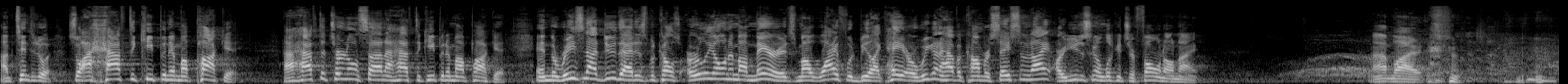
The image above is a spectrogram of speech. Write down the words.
I'm tempted to do it. So I have to keep it in my pocket. I have to turn on. And I have to keep it in my pocket. And the reason I do that is because early on in my marriage, my wife would be like, "Hey, are we going to have a conversation tonight? Or are you just going to look at your phone all night?" I'm like.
